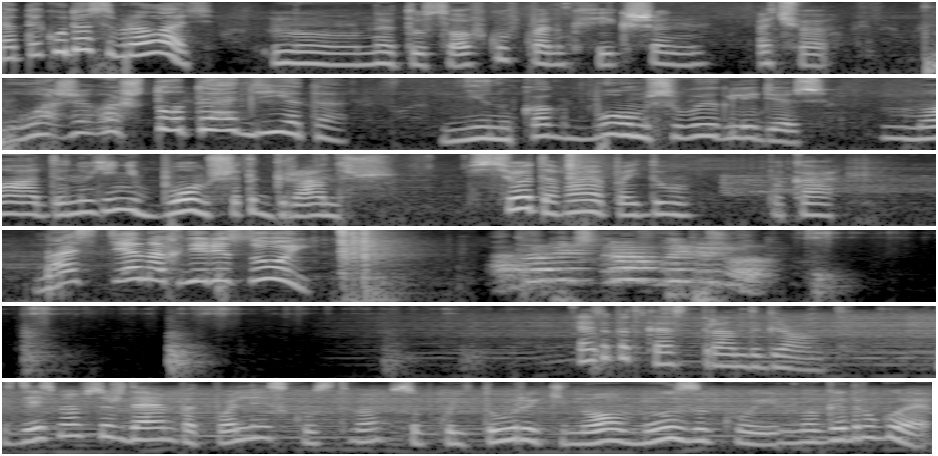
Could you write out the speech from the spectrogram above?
а ты куда собралась? Ну, на тусовку в Punk Fiction. А чё? Боже, во что ты одета? Не, ну как бомж выглядишь. Ма, да ну я не бомж, это гранж. Все, давай я пойду. Пока. На стенах не рисуй! А то опять штраф выпишут. Это подкаст про андеграунд. Здесь мы обсуждаем подпольное искусство, субкультуры, кино, музыку и многое другое.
